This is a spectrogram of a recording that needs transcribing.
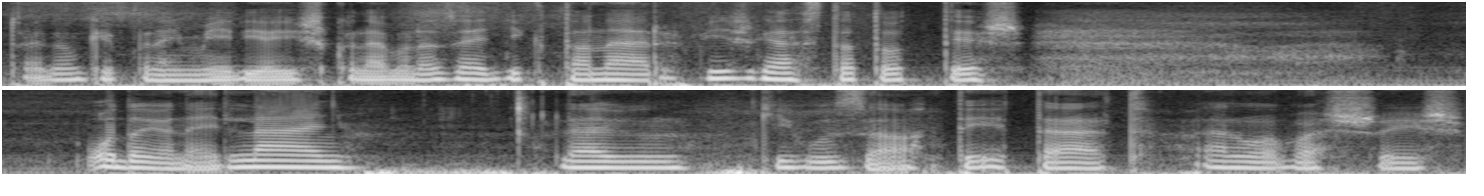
tulajdonképpen egy médiaiskolában az egyik tanár vizsgáztatott, és oda jön egy lány, leül, kihúzza a tételt, elolvassa, és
